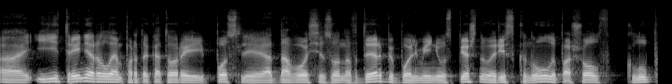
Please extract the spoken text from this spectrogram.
и тренера Лэмпорда, который после одного сезона в дерби, более-менее успешного, рискнул и пошел в клуб,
